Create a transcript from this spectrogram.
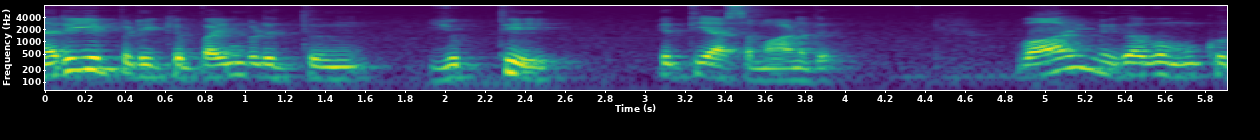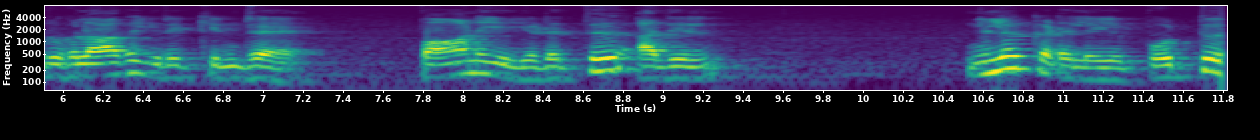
நரியை பிடிக்க பயன்படுத்தும் யுக்தி வித்தியாசமானது. வாய் மிகவும் குறுகலாக இருக்கின்ற பானையை எடுத்து அதில் நிலக்கடலையை போட்டு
